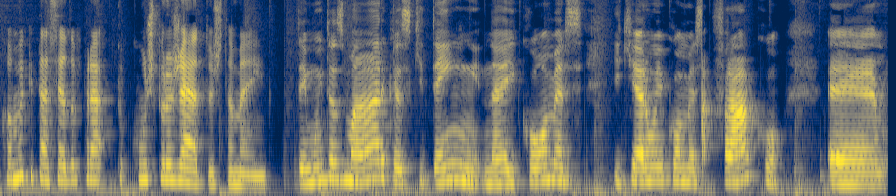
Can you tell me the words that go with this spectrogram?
como é que está sendo pra, com os projetos também? Tem muitas marcas que têm né, e-commerce e que eram um e-commerce fraco, é,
